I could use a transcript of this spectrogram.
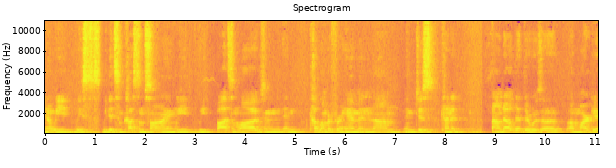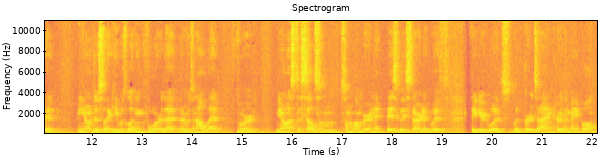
you know we we we did some custom sawing. We we bought some logs and and cut lumber for him, and um, and just kind of found out that there was a, a market, you know, just like he was looking for, that there was an outlet for, you know, us to sell some some lumber, and it basically started with figured woods with bird's eye and curly maple,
